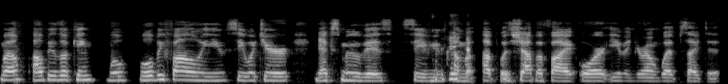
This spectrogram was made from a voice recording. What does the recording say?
Well, I'll be looking. We'll we'll be following you, see what your next move is, see if you come up with Shopify or even your own website to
